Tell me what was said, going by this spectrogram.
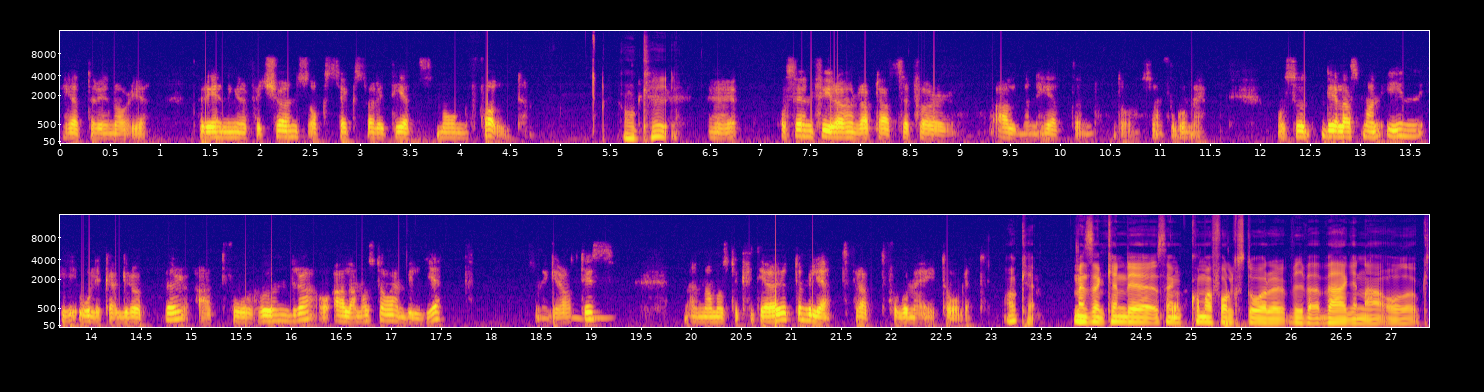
heter i Norge. Föreningen för köns och sexualitetsmångfald. Okej. Eh, och sen 400 platser för allmänheten då, som får gå med. Och så delas man in i olika grupper, att 200 och alla måste ha en biljett som är gratis. Men man måste kvittera ut en biljett för att få gå med i tåget. Okej. Men sen kan det, sen kommer folk stå vid vä- vägarna och, och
